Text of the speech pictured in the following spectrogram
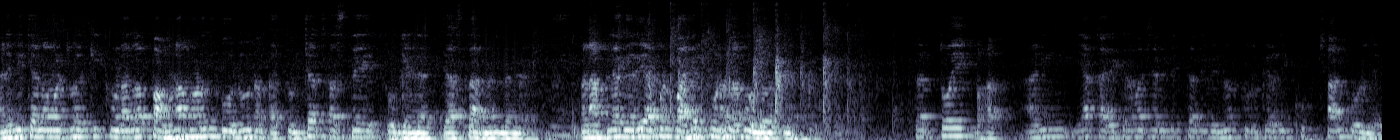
आणि मी त्यांना म्हटलं की कोणाला पाहुणा म्हणून बोलू नका. तुमच्याच हस्ते तो घेण्यात जास्त आनंद मिळेल. पण आपल्या घरी आपण बाहेर कोणाला बोलवत नाही. तर तो एक भाग. आणि या कार्यक्रमाच्या निमित्ताने विनोद कुलकर्णी खूप छान बोलले.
